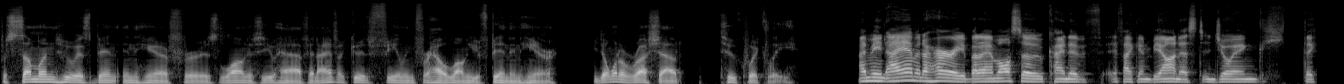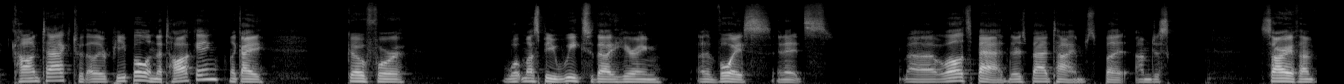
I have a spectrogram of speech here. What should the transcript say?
For someone who has been in here for as long as you have, and I have a good feeling for how long you've been in here, you don't want to rush out too quickly. I mean, I am in a hurry, but I am also kind of, if I can be honest, enjoying the contact with other people and the talking. Like, I go for what must be weeks without hearing a voice, and it's, uh, well, it's bad. There's bad times, but I'm just sorry if I'm,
